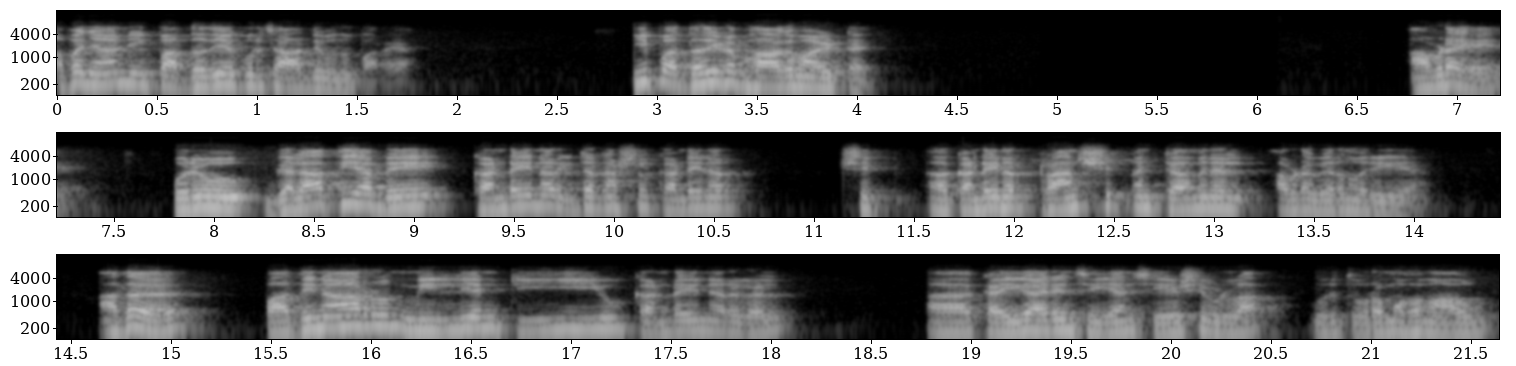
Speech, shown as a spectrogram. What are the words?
അപ്പൊ ഞാൻ ഈ പദ്ധതിയെക്കുറിച്ച് ആദ്യം ഒന്ന് പറയാം. ഈ പദ്ധതിയുടെ ഭാഗമായിട്ട് അവിടെ ഒരു Galathea bay container international container ship container transshipment terminal അവിടെ ഉയർന്നു വരികയാണ്. അത് പതിനാറ് മില്യൺ ടി ഇ യു കണ്ടെയ്നറുകൾ കൈകാര്യം ചെയ്യാൻ ശേഷിയുള്ള ഒരു തുറമുഖമാവും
